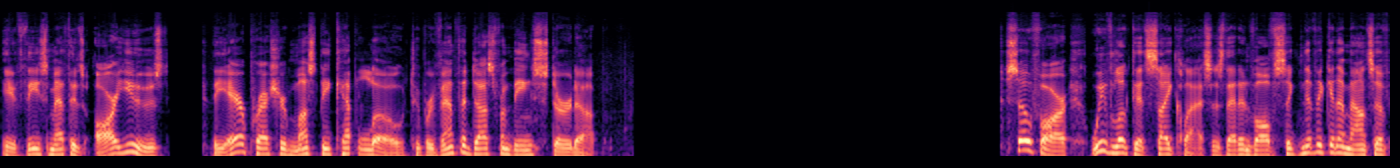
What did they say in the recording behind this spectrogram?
If these methods are used, the air pressure must be kept low to prevent the dust from being stirred up. So far, we've looked at site classes that involve significant amounts of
